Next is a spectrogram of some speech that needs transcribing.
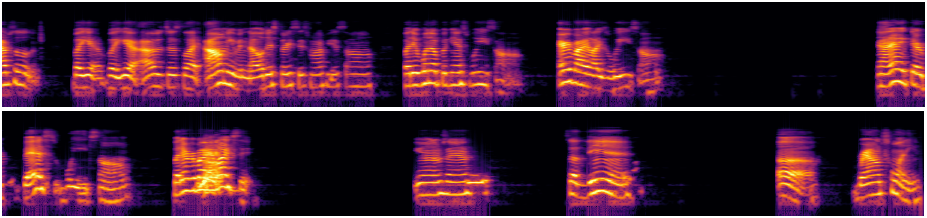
Absolutely. But yeah, but yeah, I was just like, I don't even know this Three Six Mafia song, but it went up against Weed song. Everybody likes Weed song. Now that ain't their best Weed song, but everybody No. likes it. You know what I'm saying? So then, uh, round twenty.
